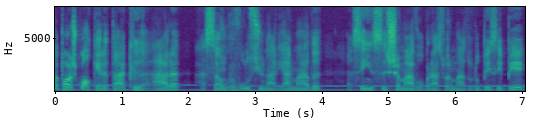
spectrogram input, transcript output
Após qualquer ataque, a ARA, a Ação Revolucionária Armada, assim se chamava o braço armado do PCP,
